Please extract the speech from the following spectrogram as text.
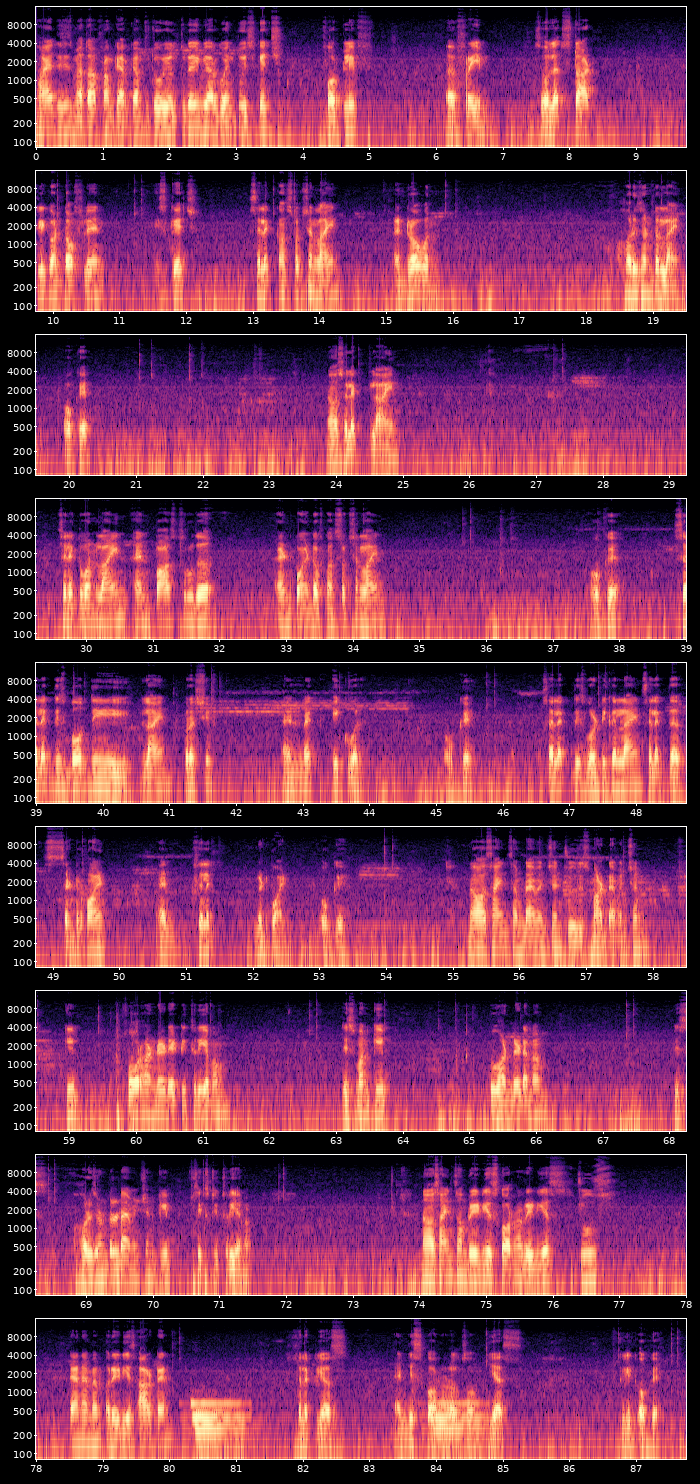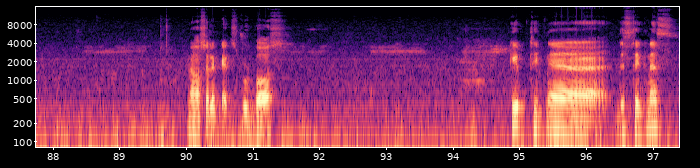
Hi, this is Mehta from CAD CAM tutorial. Today we are going to sketch forklift uh, frame. So let's start. Click on top plane, sketch, select construction line and draw one horizontal line. Okay. Now select line select one line and pass through the end point of construction line. Okay. Select this both the line press shift and make equal. Okay. Select this vertical line select the center point and select midpoint. Okay. Now assign some dimension choose smart dimension. Keep 483 mm. This one keep 200 mm. This horizontal dimension keep 63 mm. Now assign some radius corner radius. Choose 10 mm radius r10 select yes. And this corner also yes. Click ok now select extrude boss. Keep thick uh, this thickness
